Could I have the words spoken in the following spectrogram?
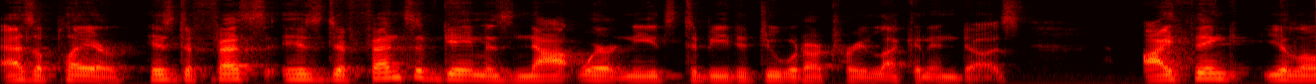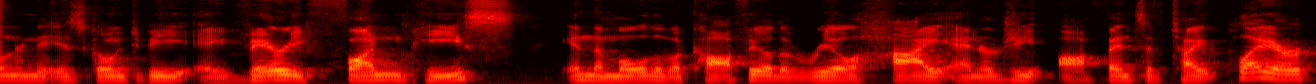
as a player. His defense, his defensive game is not where it needs to be to do what Artturi Lehkonen does. I think Ylonen is going to be a very fun piece in the mold of a Caufield, a real high energy offensive type player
